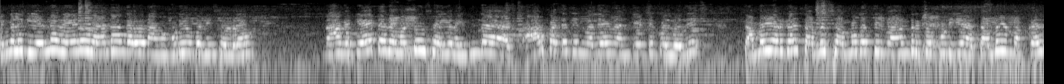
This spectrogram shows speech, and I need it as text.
எங்களுக்கு என்ன வேணும் வேண்டாங்கிறத நாங்க முடிவு பண்ணி சொல்றோம். நாங்க கேட்டதை மட்டும் செய்யறோம் இந்த ஆர்ப்பாட்டத்தின் வழியாக நான் கேட்டுக்கொள்வது தமிழர்கள் தமிழ் சமூகத்தில் வாழ்ந்திருக்கக்கூடிய தமிழ் மக்கள்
